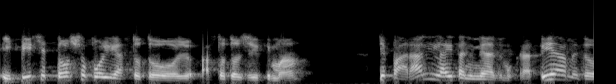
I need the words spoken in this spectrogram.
υπήρχε τόσο πολύ αυτό το, αυτό το ζήτημα και παράλληλα ήταν η Νέα Δημοκρατία με, το,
